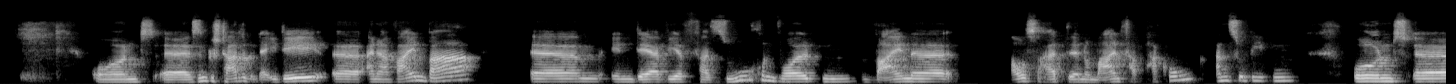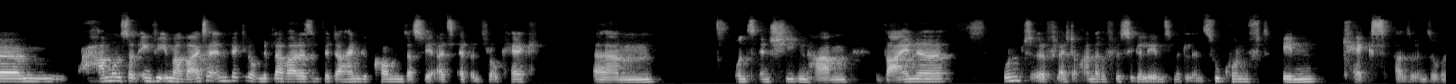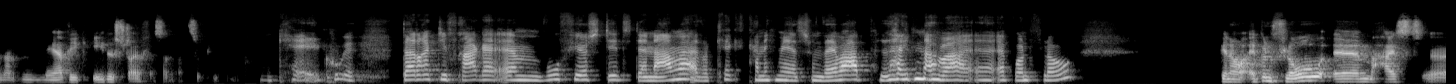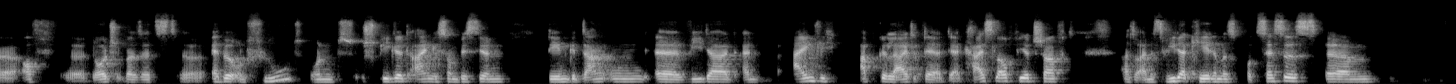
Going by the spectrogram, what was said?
Und äh, sind gestartet mit der Idee äh, einer Weinbar, ähm, in der wir versuchen wollten, Weine außerhalb der normalen Verpackung anzubieten und ähm, haben uns dann irgendwie immer weiterentwickelt und mittlerweile sind wir dahin gekommen, dass wir als App and Flow Cake ähm, uns entschieden haben, Weine und äh, vielleicht auch andere flüssige Lebensmittel in Zukunft in Keks, also in sogenannten Mehrweg-Edelstahlfässern zu bieten. Okay, cool. Da direkt die Frage, ähm, wofür steht der Name? Also Kek kann ich mir jetzt schon selber ableiten, aber äh, App und Flow. Genau, Ebb and Flow ähm, heißt äh, auf äh, Deutsch übersetzt äh, Ebbe und Flut und spiegelt eigentlich so ein bisschen den Gedanken äh, wieder, ein, eigentlich abgeleitet der, der Kreislaufwirtschaft, also eines wiederkehrenden Prozesses, ähm,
